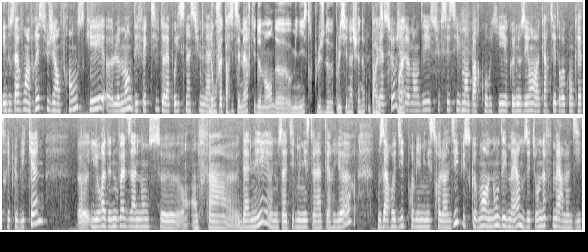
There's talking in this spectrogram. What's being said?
et nous avons un vrai sujet en France qui est euh, le manque d'effectifs de la police nationale. Donc vous faites partie de ces maires qui demandent euh, au ministre plus de policiers nationaux par Bien sûr, j'ai demandé successivement par courrier que nous ayons un quartier de reconquête républicaine. Euh, il y aura de nouvelles annonces euh, en, fin euh, d'année, nous a dit le ministre de l'Intérieur, nous a redit le Premier ministre lundi, puisque moi, au nom des maires, nous étions neuf maires lundi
